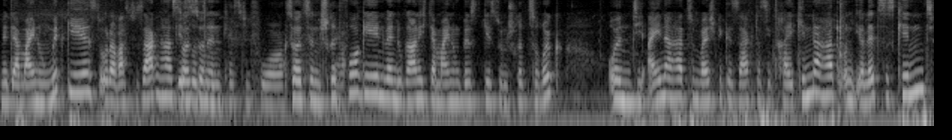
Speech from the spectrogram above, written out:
mit der Meinung mitgehst oder was zu sagen hast, Gehst sollst du einen ein Kästchen vor. sollst du einen Schritt Ja. vorgehen. Wenn du gar nicht der Meinung bist, gehst du einen Schritt zurück. Und die eine hat zum Beispiel gesagt, dass sie drei Kinder hat und ihr letztes Kind,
